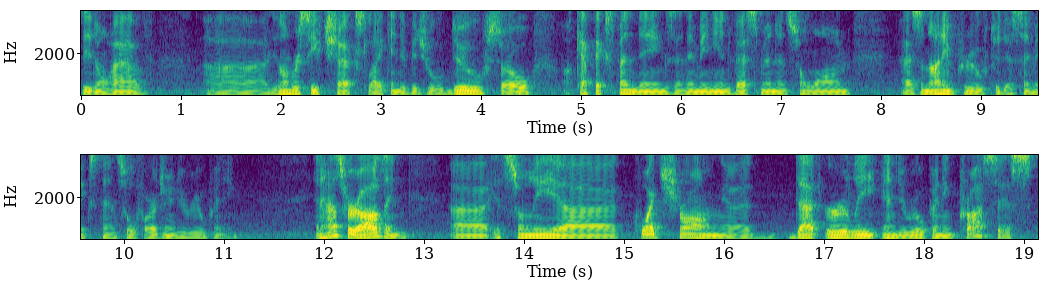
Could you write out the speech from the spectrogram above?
They don't have, uh, they don't receive checks like individual do. So uh, capex spendings and M&E investment and so on has not improved to the same extent so far during the reopening. And as for housing, it's only uh, quite strong uh, that early in the reopening process.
